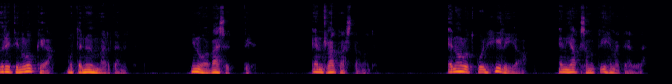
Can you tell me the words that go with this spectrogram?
Yritin lukea, mutta en ymmärtänyt. Minua väsytti. En rakastanut. En ollut kuin hiljaa. En jaksanut ihmetellä.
